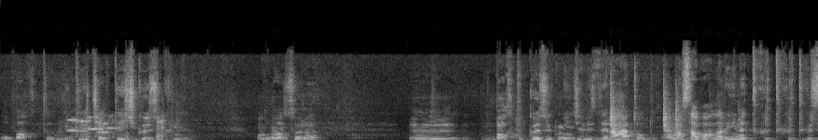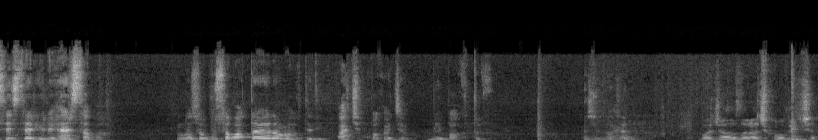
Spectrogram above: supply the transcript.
O baktı, video çekti hiç gözükmüyor. Ondan sonra e, baktık gözükmeyince biz de rahat olduk. Ama sabahları yine tıkır tıkır tıkır sesler geliyor her sabah. Ondan sonra bu sabah dayanamadık dedik açıp bakacağım. Bir baktık. zaten. Bacağı ağızları açık olduğu için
